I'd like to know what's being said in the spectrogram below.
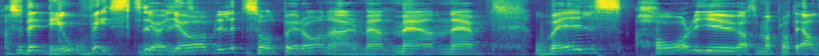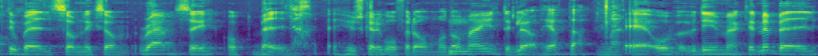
alltså det, det är ovisst. Det är jag, ovisst. jag blir lite såld på Iran här. Men, men eh, Wales har ju, alltså man pratar ju alltid Wales om liksom Ramsey och Bale. Hur ska det gå för dem? Och de är ju inte glödheta. Nej. Eh, och det är ju märkligt med Bale.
